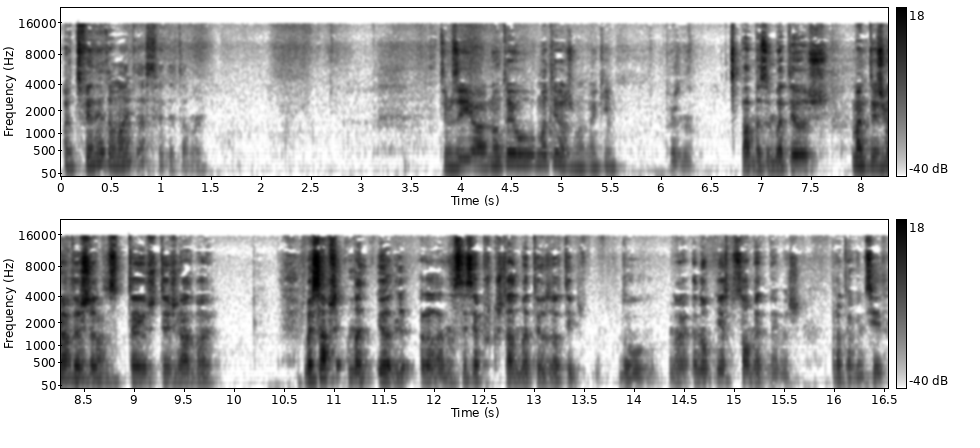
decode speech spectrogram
A defender também? A defender também. Temos aí, ó, não tem o Mateus, mano, aqui. Pois não. Pá, mas o Mateus, Mano, tem o jogado Mateus bem. tem, tem jogado bem. Mas sabes, mano, eu, olha lá, não sei se é por gostar de Mateus ou tipo do. Não é, eu não o conheço pessoalmente, né? Mas pronto, é conhecido.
